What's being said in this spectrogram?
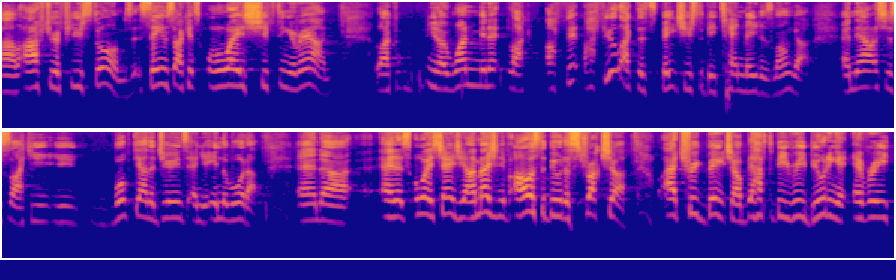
um, after a few storms. It seems like it's always shifting around. Like, you know, one minute, like, I feel, I feel like this beach used to be 10 meters longer, and now it's just like you, you walk down the dunes and you're in the water. And, uh, and it's always changing. I imagine if I was to build a structure at Trigg Beach, I'd have to be rebuilding it every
